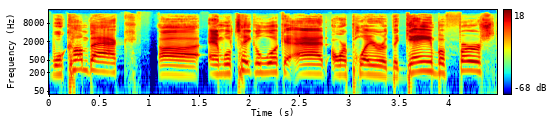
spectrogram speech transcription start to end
we'll come back. Uh, and we'll take a look at our player of the game. But first,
